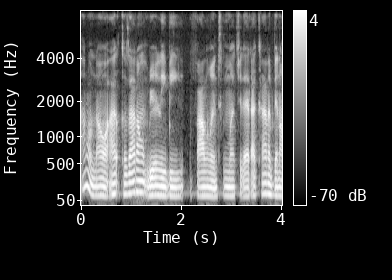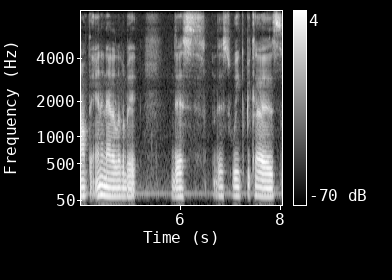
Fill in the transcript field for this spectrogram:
I don't know. I cuz I don't really be following too much of that. I kind of been off the internet a little bit this this week because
